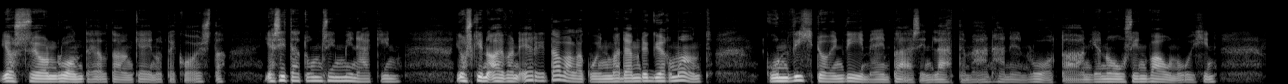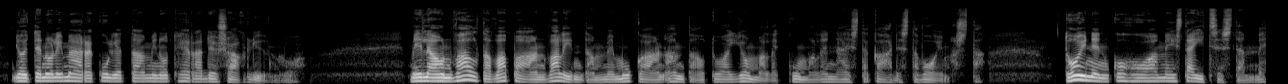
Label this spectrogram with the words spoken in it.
jos se on luonteeltaan keinotekoista, ja sitä tunsin minäkin, joskin aivan eri tavalla kuin Madame de Germant, kun vihdoin viimein pääsin lähtemään hänen luotaan ja nousin vaunuihin, joiden oli määrä kuljettaa minut herra de Charlyn luo. Meillä on valta vapaan valintamme mukaan antautua jommalle kummalle näistä kahdesta voimasta. Toinen kohoaa meistä itsestämme,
